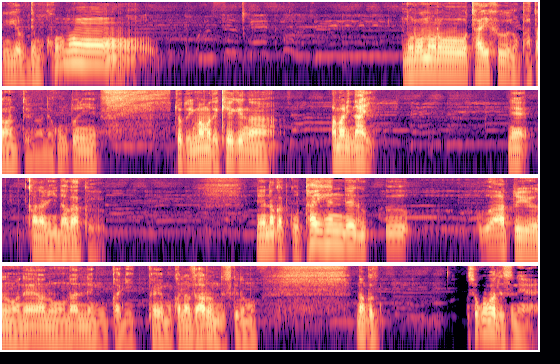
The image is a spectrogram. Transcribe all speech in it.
いや、でもこの、ノロノロ台風のパターンっていうのはね、本当に、ちょっと今まで経験があまりない。ねかなり長く。ねなんかこう大変でううわーというのはねあの何年かに1回も必ずあるんですけども。なんかそこがですね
